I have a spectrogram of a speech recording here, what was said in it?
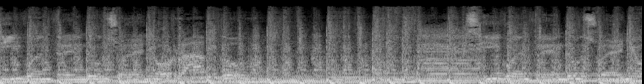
Sigo entre un sueño rápido. Sigo entre un sueño.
